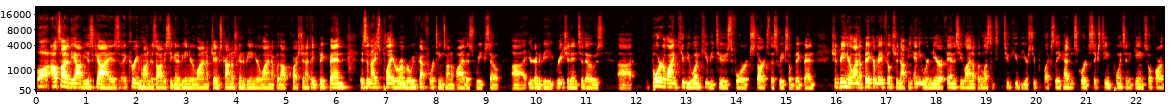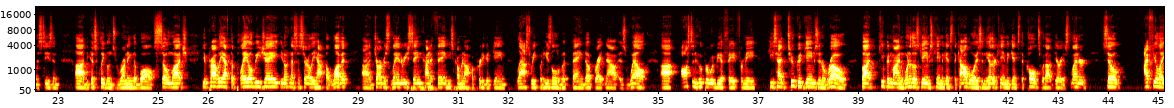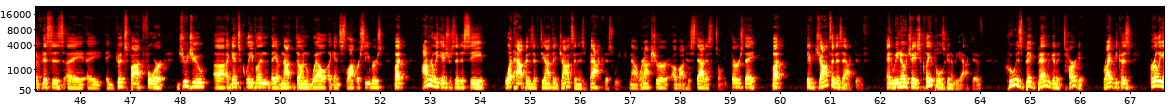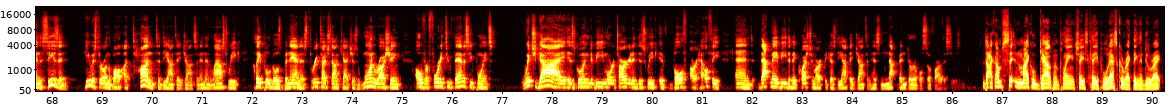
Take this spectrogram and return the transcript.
Well, outside of the obvious guys, uh, Kareem Hunt is obviously going to be in your lineup. James Conner is going to be in your lineup without question. I think Big Ben is a nice play. Remember, we've got four teams on a bye this week, so uh, you're going to be reaching into those uh, borderline QB1, QB2s for starts this week. So Big Ben should be in your lineup. Baker Mayfield should not be anywhere near a fantasy lineup unless it's 2 QB or super flex league. Hadn't scored 16 points in a game so far this season uh, because Cleveland's running the ball so much. You probably have to play OBJ. You don't necessarily have to love it. Uh, Jarvis Landry, same kind of thing. He's coming off a pretty good game last week, but he's a little bit banged up right now as well. Uh, Austin Hooper would be a fade for me. He's had two good games in a row, but keep in mind, one of those games came against the Cowboys and the other came against the Colts without Darius Leonard. So I feel like this is a, a, a good spot for Juju uh, against Cleveland. They have not done well against slot receivers, but I'm really interested to see what happens if Diontae Johnson is back this week. Now, we're not sure about his status. It's only Thursday. But if Johnson is active and we know Chase Claypool is going to be active, who is Big Ben going to target, right? Because early in the season, he was throwing the ball a ton to Diontae Johnson. And then last week, Claypool goes bananas, three touchdown catches, one rushing, over 42 fantasy points. Which guy is going to be more targeted this week if both are healthy? And that may be the big question mark because Diontae Johnson has not been durable so far this season. Doc, I'm sitting Michael Gallup and playing Chase Claypool. That's correct thing to do, right?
